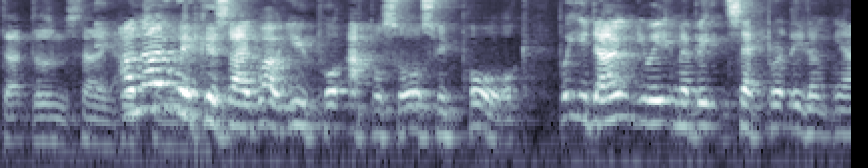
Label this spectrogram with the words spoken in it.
That doesn't sound. I know we could say, well, you put applesauce with pork, but you don't. You eat them a bit separately, don't you?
